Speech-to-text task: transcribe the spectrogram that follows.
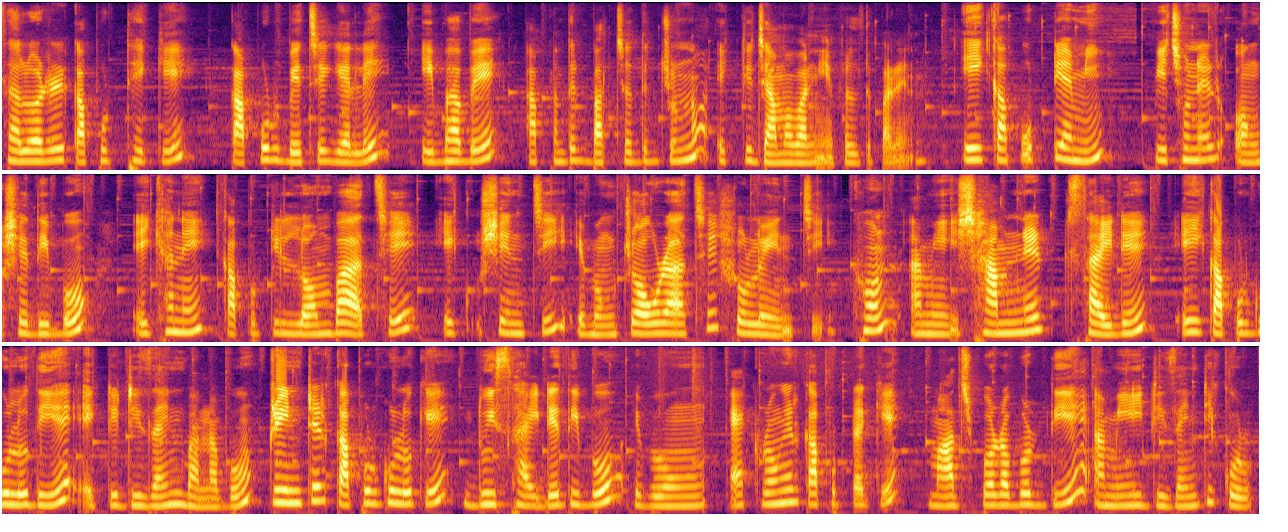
সালোয়ারের কাপড় থেকে কাপড় বেঁচে গেলে এভাবে আপনাদের বাচ্চাদের জন্য একটি জামা বানিয়ে ফেলতে পারেন। এই কাপড়টি আমি পিছনের অংশে দিব। এইখানে কাপড়টির লম্বা আছে, একুশ ইঞ্চি এবং চওড়া আছে, ষোলো ইঞ্চি। এখন আমি সামনের সাইডে এই কাপড়গুলো দিয়ে একটি ডিজাইন বানাবো। প্রিন্টের কাপড়গুলোকে দুই সাইডে দিব এবং এক রঙের কাপড়টাকে মাঝ বরাবর দিয়ে আমি এই ডিজাইনটি করব।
